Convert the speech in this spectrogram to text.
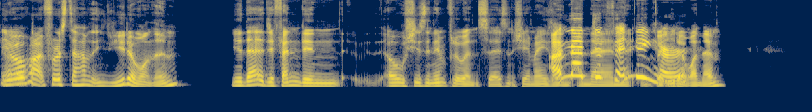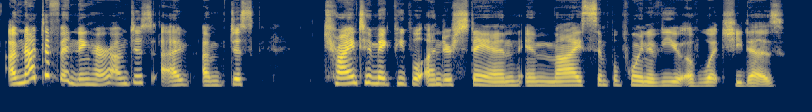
You're Uh-oh. all right for us to have them. You don't want them. You're there defending. Oh, she's an influencer, isn't she amazing? I'm not and then, defending but you her. don't want them. I'm not defending her. I'm just I I'm just trying to make people understand in my simple point of view of what she does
